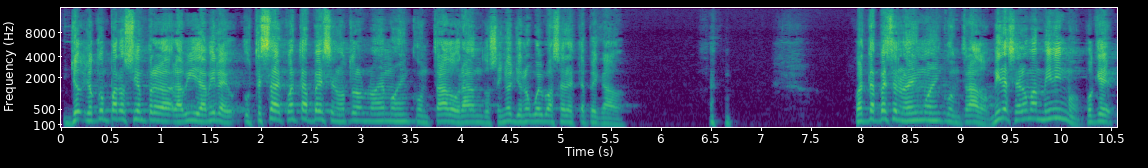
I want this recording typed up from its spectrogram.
Yo, comparo siempre la, vida. Mire, usted sabe cuántas veces nosotros nos hemos encontrado orando, Señor, yo no vuelvo a hacer este pecado. ¿Cuántas veces nos hemos encontrado? Mire, es lo más mínimo, porque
